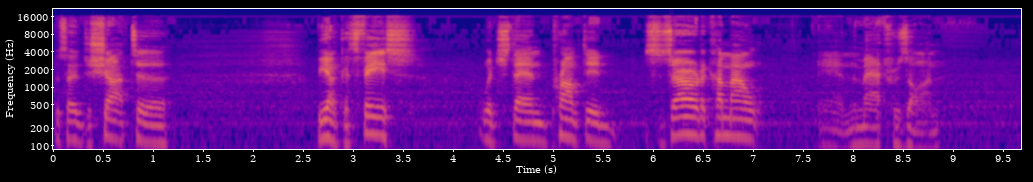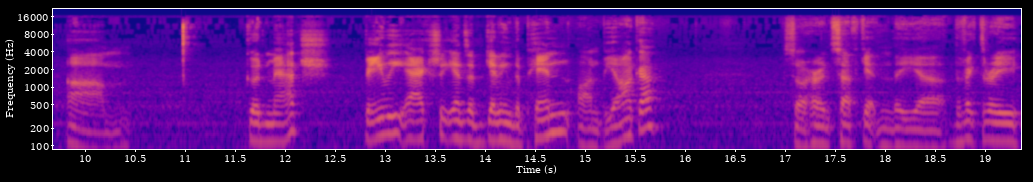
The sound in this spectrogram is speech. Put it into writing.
decided to shot to Bianca's face, which then prompted Cesaro to come out, and the match was on. Um, good match. Bayley actually ends up getting the pin on Bianca. So her and Seth getting the uh, the victory.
